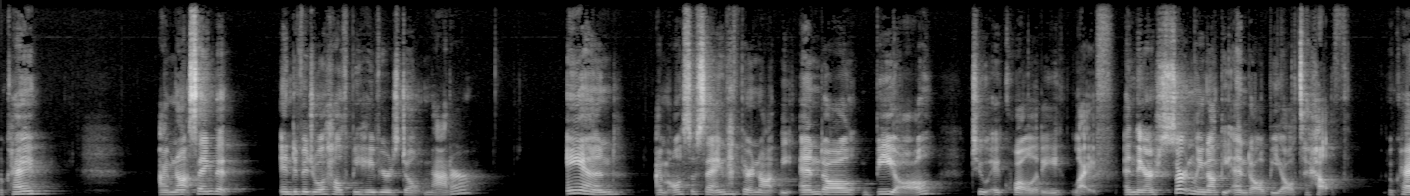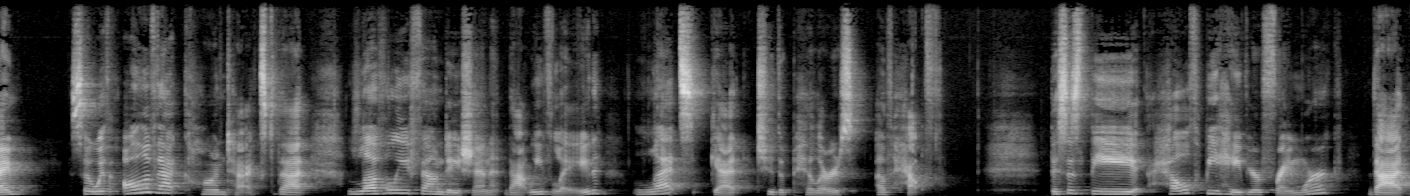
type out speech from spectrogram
Okay? I'm not saying that individual health behaviors don't matter. And i'm also saying that they're not the end all be all to a quality life and they are certainly not the end all be all to health okay so with all of that context that lovely foundation that we've laid let's get to the pillars of health. This is the health behavior framework that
